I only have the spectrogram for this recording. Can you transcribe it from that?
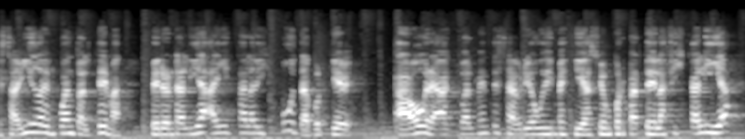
sabidos en cuanto al tema. Pero en realidad ahí está la disputa, porque ahora actualmente se abrió una investigación por parte de la fiscalía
